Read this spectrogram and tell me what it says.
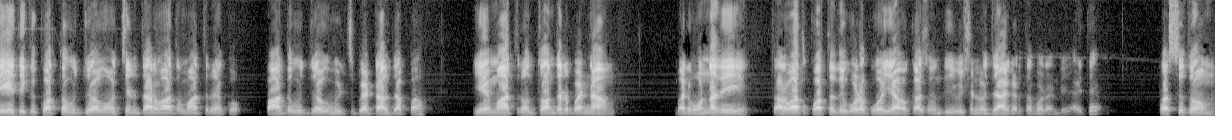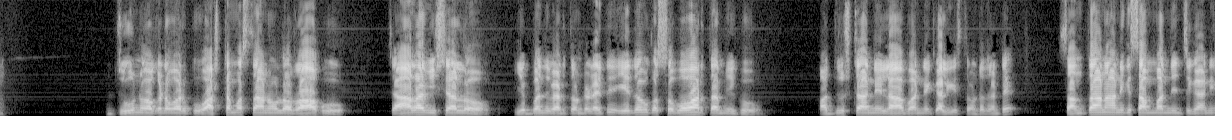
చేతికి కొత్త ఉద్యోగం వచ్చిన తర్వాత మాత్రమే పాత ఉద్యోగం విడిచిపెట్టాలి తప్ప ఏమాత్రం తొందరపడినా మరి ఉన్నది తర్వాత కొత్తది కూడా పోయే అవకాశం ఉంది. ఈ విషయంలో జాగ్రత్త పడండి. అయితే ప్రస్తుతం జూన్ ఒకటి వరకు అష్టమ స్థానంలో రాహు చాలా విషయాల్లో ఇబ్బంది పెడుతుంటాడు. అయితే ఏదో ఒక శుభవార్త మీకు అదృష్టాన్ని లాభాన్ని కలిగిస్తూ ఉంటుంది. అంటే సంతానానికి సంబంధించి కానీ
